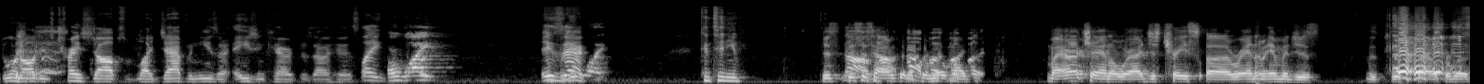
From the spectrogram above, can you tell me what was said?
doing all these trace jobs of like Japanese or Asian characters out here? It's like or white. exactly. White. Continue. This this No, is how no, I'm gonna no, but- promote my, but- but- my art channel where I just trace uh, random images. This, this is how I promote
